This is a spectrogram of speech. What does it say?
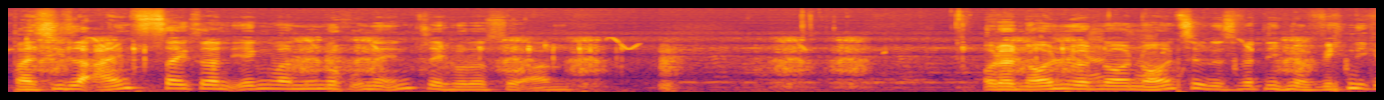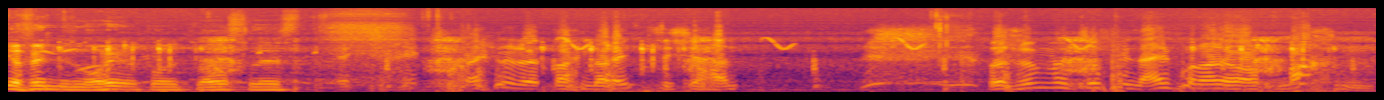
Bei Siedler 1 zeigt er dann irgendwann nur noch unendlich oder so an. Oder 999 und es wird nicht mehr weniger, wenn du Leute rauslässt. 999 an. Was will man mit so vielen Einwohnern überhaupt machen?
